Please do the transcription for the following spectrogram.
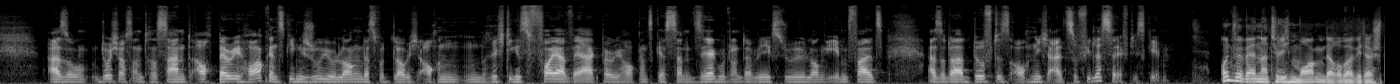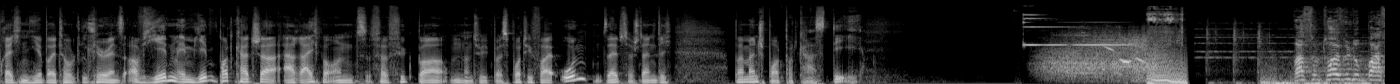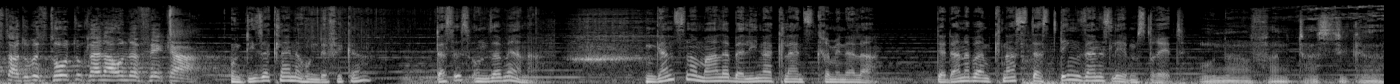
Also durchaus interessant. Auch Barry Hawkins gegen Julio Long, das wird, glaube ich, auch ein, ein, richtiges Feuerwerk. Barry Hawkins gestern sehr gut unterwegs, Julio Long ebenfalls. Also da dürfte es auch nicht allzu viele Safeties geben. Und wir werden natürlich morgen darüber wieder sprechen, hier bei Total Clearance. Auf jedem, in jedem Podcatcher erreichbar und verfügbar und natürlich bei Spotify und selbstverständlich bei meinsportpodcast.de. Was zum Teufel, du Bastard? Du bist tot, du kleiner Hundeficker. Und dieser kleine Hundeficker, das ist unser Werner. Ein ganz normaler Berliner Kleinstkrimineller, der dann aber im Knast das Ding seines Lebens dreht. Una Fantastica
